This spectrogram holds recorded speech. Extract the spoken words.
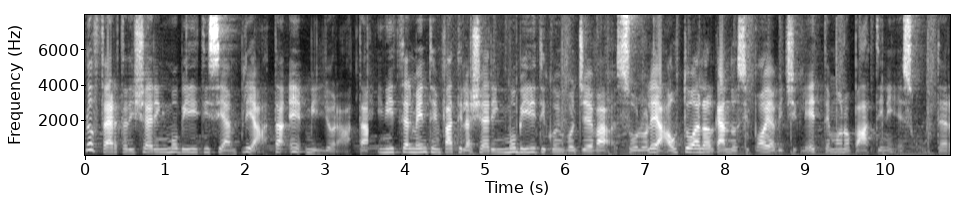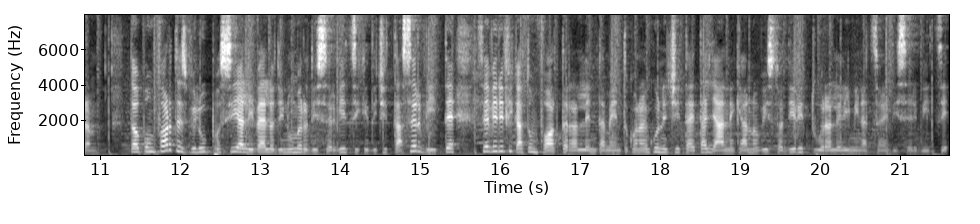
l'offerta di sharing mobility si è ampliata e migliorata. Inizialmente infatti la sharing mobility coinvolgeva solo le auto, allargandosi poi a biciclette, monopattini e scooter. Dopo un forte sviluppo sia a livello di numero di servizi che di città servite, si è verificato un forte rallentamento con alcune città italiane che hanno visto addirittura l'eliminazione di servizi.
